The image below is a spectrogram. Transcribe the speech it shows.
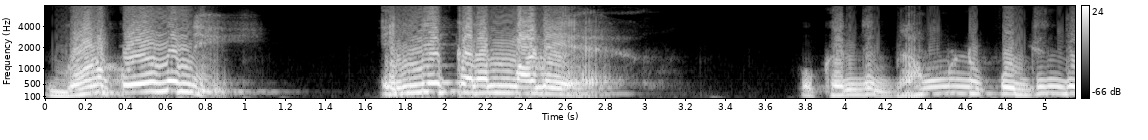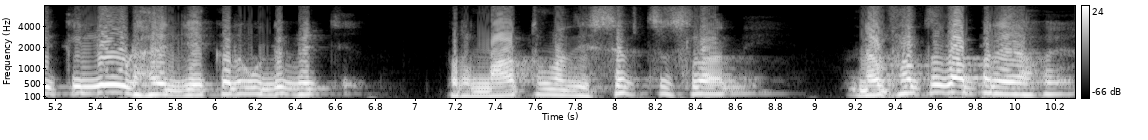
ਗੁਣ ਕੋਈ ਵੀ ਨਹੀਂ। ਇੰਨੇ ਕਰਮ ਮਾੜੇ ਹੈ। ਉਹ ਕਹਿੰਦੇ ਬ੍ਰਾਹਮਣ ਨੂੰ ਪੁੱਜਣ ਦੀ ਕੀ ਲੋੜ ਹੈ ਜੇਕਰ ਉਹਦੇ ਵਿੱਚ ਪਰਮਾਤਮਾ ਦੀ ਸਿਫਤ ਸਲਾਹ ਨਹੀਂ, ਨਫ਼ਰਤ ਦਾ ਭਰਿਆ ਹੋਇਆ।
